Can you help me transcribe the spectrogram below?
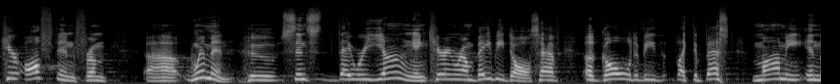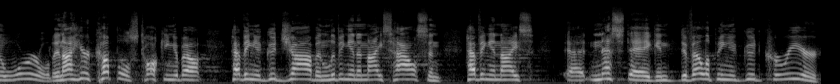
hear often from uh, women who, since they were young and carrying around baby dolls, have a goal to be like the best mommy in the world. And I hear couples talking about having a good job and living in a nice house and having a nice uh, nest egg and developing a good career.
